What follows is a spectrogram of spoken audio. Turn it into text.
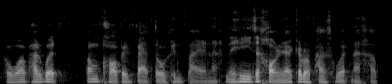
เพราะว่าพาสเวิร์ดต้องขอเป็น 8 ตัวขึ้นไปนะ ในที่นี้จะขออนุญาตกำหนดพาสเวิร์ดนะครับ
